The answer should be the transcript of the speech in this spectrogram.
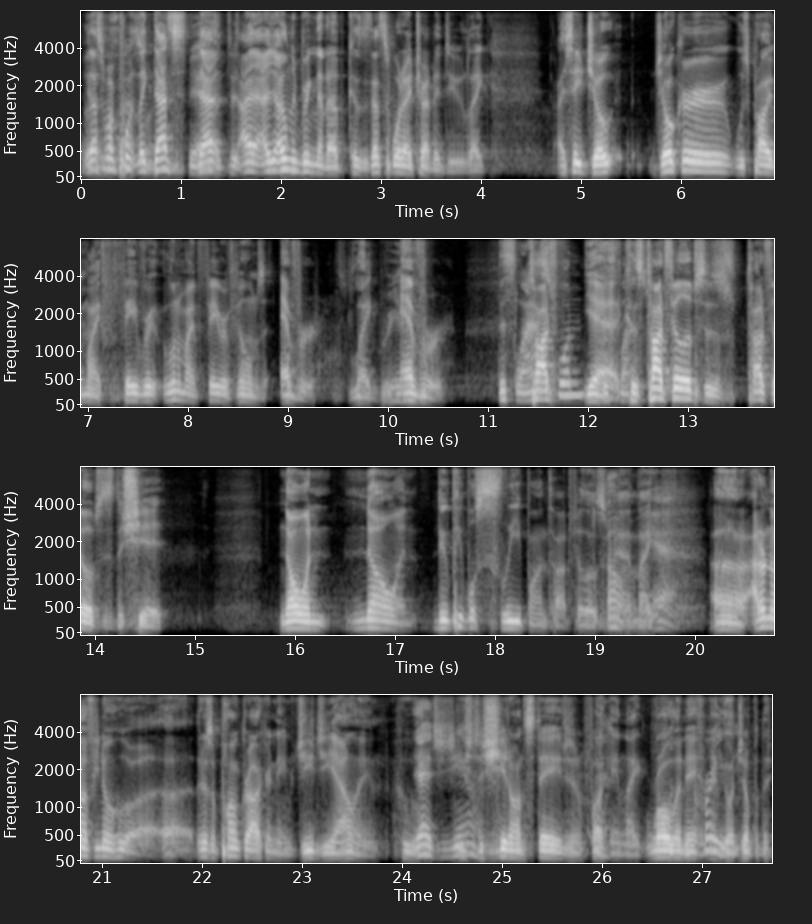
But that's my point. Like that's Yeah, that. I, I only bring that up because that's what I try to do. Like I say, jo- Joker was probably my favorite, one of my favorite films ever. Like ever. This last Todd, one. yeah, because Todd Phillips is Todd Phillips is the shit. No one, no one, dude. People sleep on Todd Phillips, man. Oh, like, yeah. uh, I don't know if you know who. Uh, uh, there's a punk rocker named GG Allin who Yeah, GG used to shit on stage and fucking like rolling Fucking it and then go crazy. jumping. The,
